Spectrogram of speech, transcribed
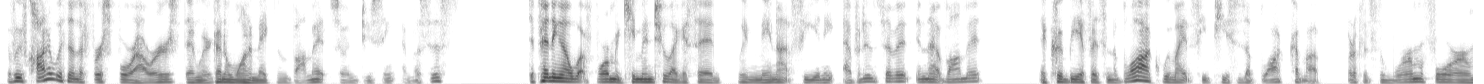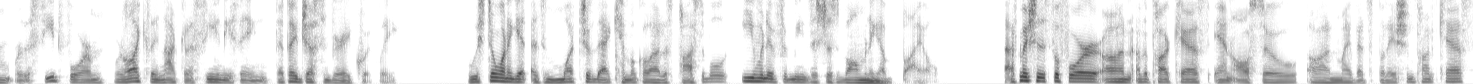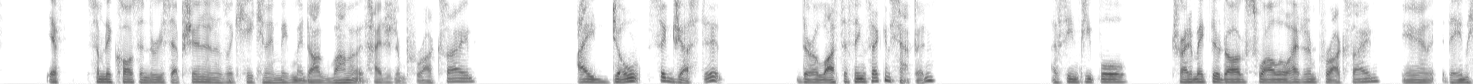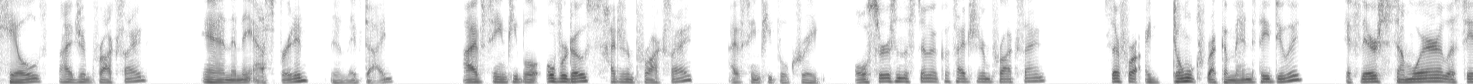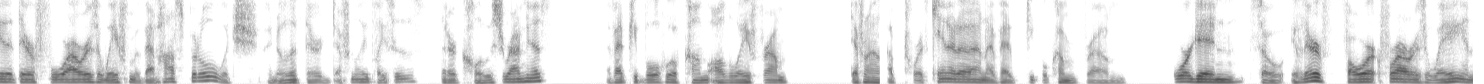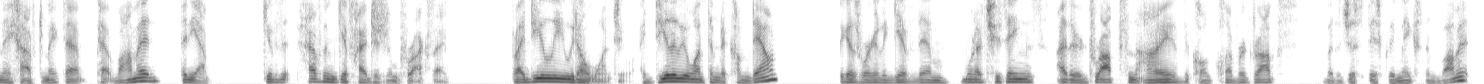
If we've caught it within the first four hours, then we're going to want to make them vomit, so inducing emesis. Depending on what form it came into, like I said, we may not see any evidence of it in that vomit. It could be if it's in the block, we might see pieces of block come up. But if it's the worm form or the seed form, we're likely not going to see anything that digested very quickly. We still want to get as much of that chemical out as possible, even if it means it's just vomiting up bile. I've mentioned this before on other podcasts and also on my Vetsplanation podcast. If somebody calls into reception and is like, hey, can I make my dog vomit with hydrogen peroxide? I don't suggest it. There are lots of things that can happen. I've seen people try to make their dog swallow hydrogen peroxide and they inhaled hydrogen peroxide and then they aspirated and they've died. I've seen people overdose hydrogen peroxide. I've seen people create ulcers in the stomach with hydrogen peroxide. So therefore, I don't recommend they do it. If they're somewhere, let's say that they're four hours away from a vet hospital, which I know that there are definitely places that are closed around us. I've had people who have come all the way from definitely up towards Canada, and I've had people come from Oregon. So if they're four four hours away and they have to make that pet vomit, then yeah, give it, have them give hydrogen peroxide. But ideally, we don't want to. Ideally, we want them to come down because we're going to give them one of two things either drops in the eye, they're called Clevor drops, but it just basically makes them vomit,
